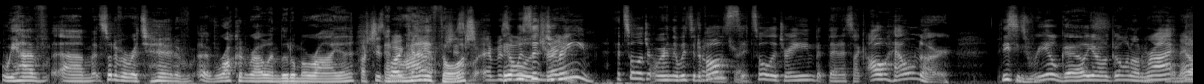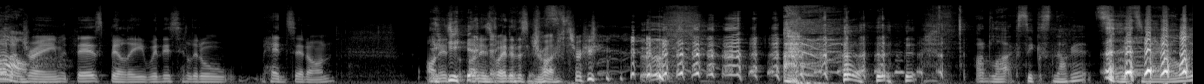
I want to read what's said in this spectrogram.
we have um, sort of a return of, of rock and roll and Little Mariah. Oh, she's and Mariah up. thought She's- it was, a dream. It's all a dream. We're in the Wizard of Oz. It's all a dream. But then it's like, oh hell no, this is real, girl. You're going on right now. Not a dream. There's Billy with his little headset on, on his on his way to this drive-through. I'd like six nuggets. with some aioli.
